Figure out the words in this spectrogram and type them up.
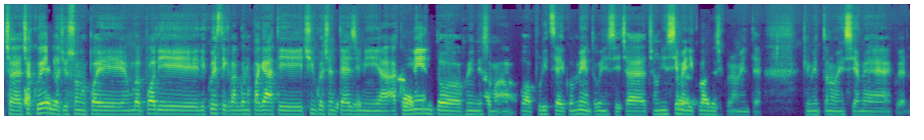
cioè, c'è quello, ci sono poi un bel po' di, di questi che vengono pagati 5 centesimi a, a commento, quindi insomma, o a pulizia di commento, quindi sì, c'è, c'è un insieme di cose sicuramente che mettono insieme quello.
